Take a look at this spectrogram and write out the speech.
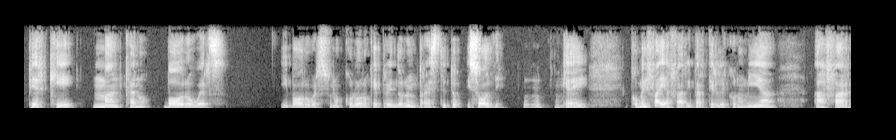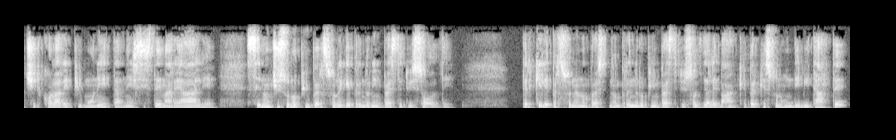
perché mancano borrowers. I borrowers sono coloro che prendono in prestito i soldi. Uh-huh. Ok? Come fai a far ripartire l'economia a far circolare più moneta nel sistema reale se non ci sono più persone che prendono in prestito i soldi. Perché le persone non, prest- non prendono più in prestito i soldi dalle banche? Perché sono indebitate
